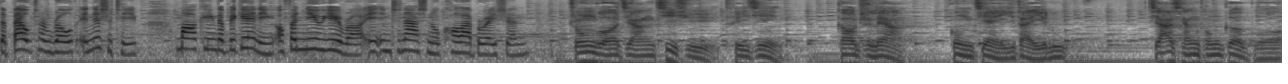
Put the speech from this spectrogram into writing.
the Belt and Road Initiative, marking the beginning of a new era in international collaboration. 中国将继续推进高质量共建“一带一路”，加强同各国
